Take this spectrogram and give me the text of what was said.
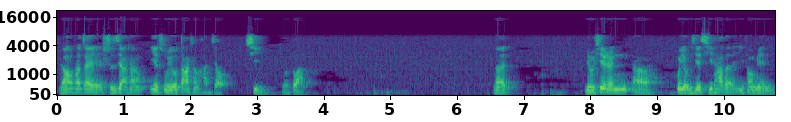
然后他在十字架上，耶稣又大声喊叫，气就断了。那有些人啊，会有一些其他的一方面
